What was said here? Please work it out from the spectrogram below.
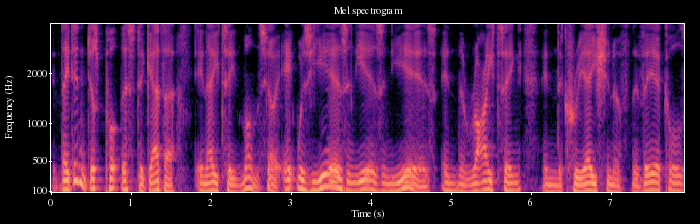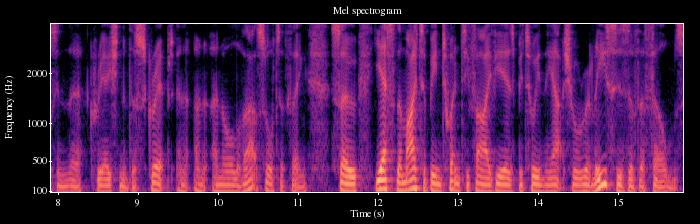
they didn't just put this together in 18 months. You know, it was years and years and years in the writing, in the creation of the vehicles, in the creation of the script, and, and, and all of that sort of thing. So, yes, there might have been 25 years between the actual releases of the films,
